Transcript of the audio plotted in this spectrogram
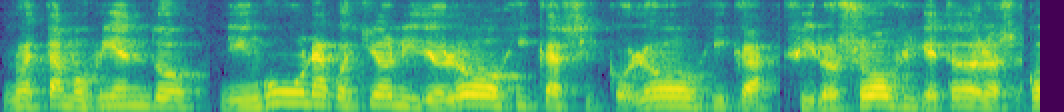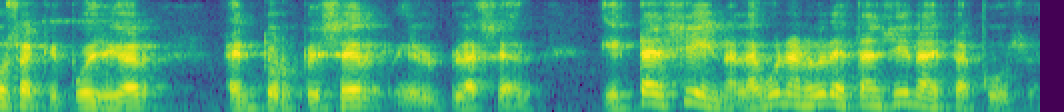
no estamos viendo ninguna cuestión ideológica, psicológica, filosófica y todas las cosas que puede llegar a entorpecer el placer está llena, las buenas novelas están llenas de estas cosas,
